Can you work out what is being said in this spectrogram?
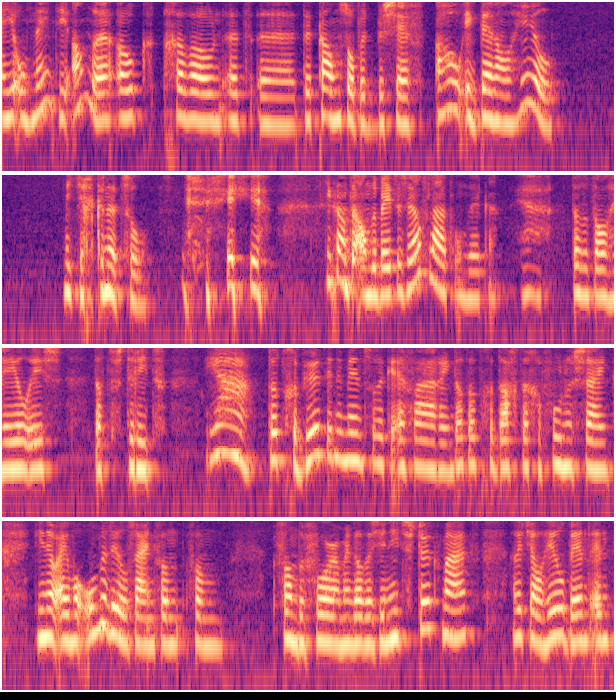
En je ontneemt die ander ook gewoon het, eh, de kans op het besef. Oh, ik ben al heel. Met je geknutsel. ja. Je kan het de ander beter zelf laten ontdekken. Ja. Dat het al heel is, dat verdriet. Ja, dat gebeurt in de menselijke ervaring. Dat dat gedachten, gevoelens zijn die nou eenmaal onderdeel zijn van, van, van de vorm. En dat het je niet stuk maakt, maar dat je al heel bent. En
